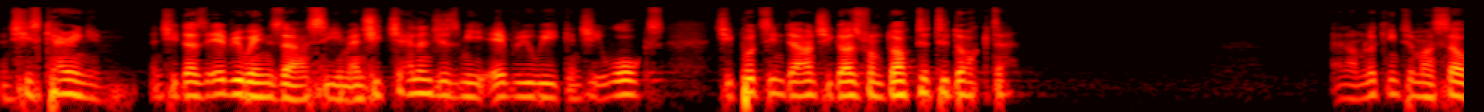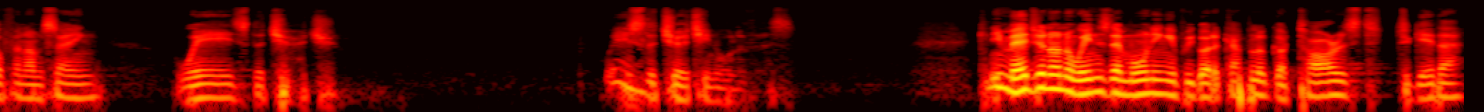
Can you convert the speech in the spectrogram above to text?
And she's carrying him. And she does every Wednesday I see him. And she challenges me every week. And she walks, she puts him down, she goes from doctor to doctor. And I'm looking to myself and I'm saying, Where's the church? Where's the church in all of this? Can you imagine on a Wednesday morning if we got a couple of guitarists together,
